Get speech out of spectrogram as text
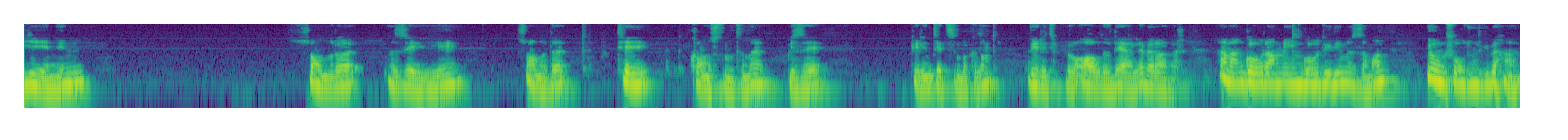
y'nin sonra z'yi sonra da t konstantını bize print etsin bakalım. Veri tipi aldığı değerle beraber. Hemen go run main go dediğimiz zaman görmüş olduğunuz gibi ha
